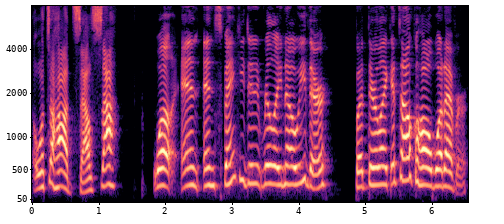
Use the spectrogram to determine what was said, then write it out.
what's a hot salsa? Well, and and Spanky didn't really know either, but they're like, it's alcohol, whatever.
